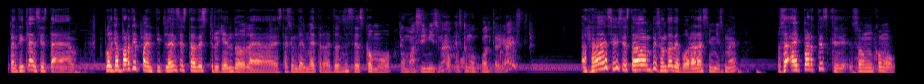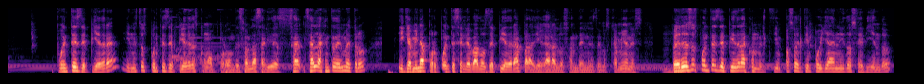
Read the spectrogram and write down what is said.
Pantitlán sí está. Porque aparte Pantitlán se está destruyendo la estación del metro. Entonces es como. ¿Como a sí misma? ¿Es como Poltergeist? Ajá, sí, se estaba empezando a devorar a sí misma. O sea, hay partes que son como puentes de piedra. Y en estos puentes de piedra es como por donde son las salidas. sale la gente del metro y camina por puentes elevados de piedra para llegar a los andenes de los camiones. Pero esos puentes de piedra con el paso del tiempo ya han ido cediendo.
